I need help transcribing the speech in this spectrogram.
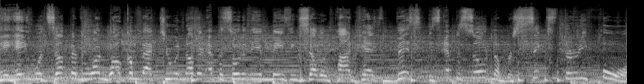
hey, hey, what's up, everyone? Welcome back to another episode of the Amazing Seller Podcast. This is episode number 634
